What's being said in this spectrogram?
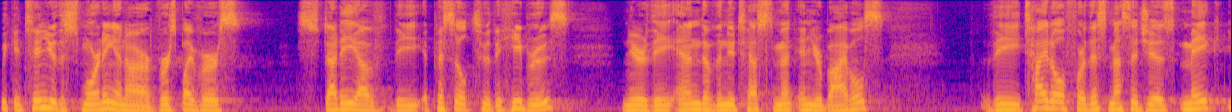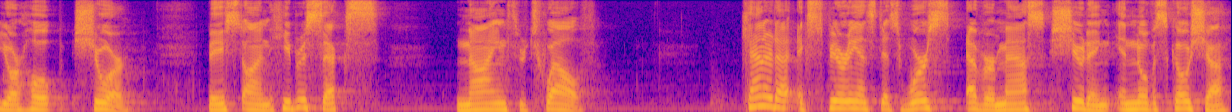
We continue this morning in our verse by verse study of the epistle to the Hebrews near the end of the New Testament in your Bibles. The title for this message is Make Your Hope Sure, based on Hebrews 6 9 through 12. Canada experienced its worst ever mass shooting in Nova Scotia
